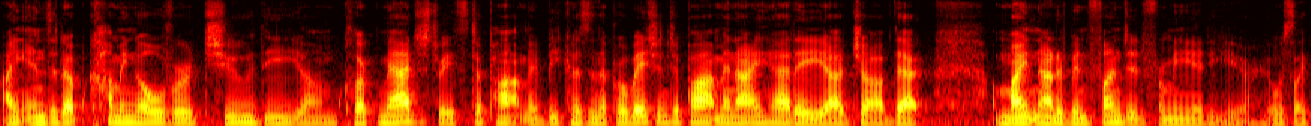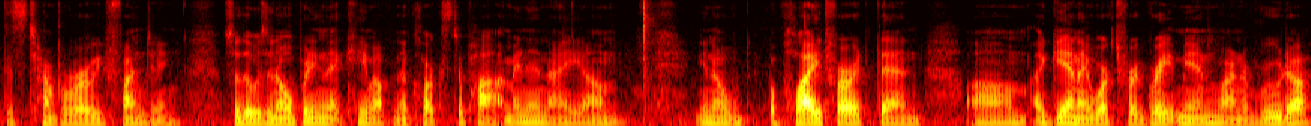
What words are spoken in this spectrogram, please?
I ended up coming over to the um, clerk magistrate's department because in the probation department I had a uh, job that might not have been funded for me at a year. It was like this temporary funding. So there was an opening that came up in the clerk's department and I um, you know, applied for it then. Um, again, I worked for a great man, Ron Aruda.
